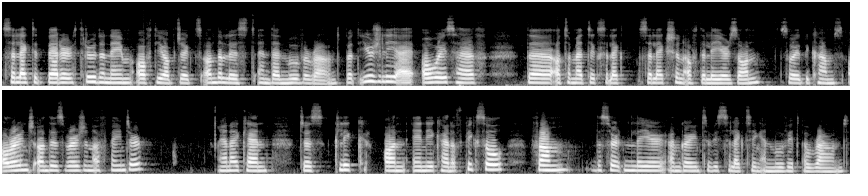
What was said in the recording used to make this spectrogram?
select it better through the name of the objects on the list and then move around. But usually I always have the automatic select selection of the layers on so it becomes orange on this version of Painter and I can just click on any kind of pixel from the certain layer I'm going to be selecting and move it around.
